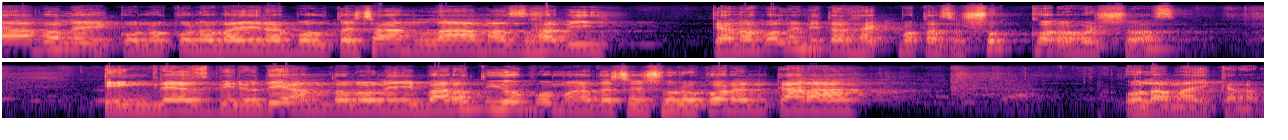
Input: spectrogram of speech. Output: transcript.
না বলে কোন কোন ভাইয়েরা বলতে চান লা মাঝহাবি কেন বলেন? এটার হ্যাকমত আছে, সূক্ষ্ম রহস্য আছে। ইংরেজ বিরোধী আন্দোলন এই ভারতীয় উপমহাদেশে শুরু করেন কারা? ওলামাই কারাম।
